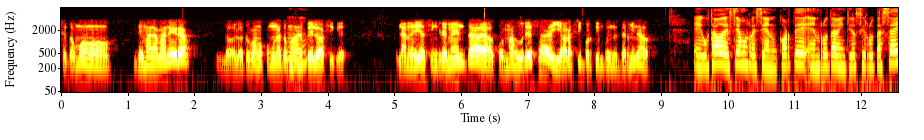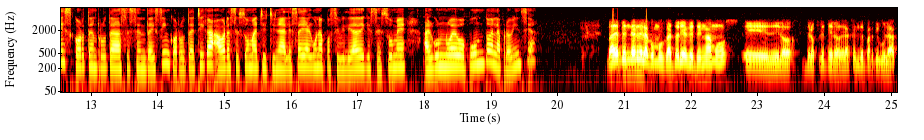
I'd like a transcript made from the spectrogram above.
se tomó de mala manera, lo, tomamos como una tomada de pelo, así que la medida se incrementa con más dureza y ahora sí por tiempo indeterminado. Eh, Gustavo, decíamos recién, corte en ruta 22 y ruta 6, corte en ruta 65, ruta chica, ahora se suma Chichinales. ¿Hay alguna posibilidad de que se sume algún nuevo punto en la provincia? Va a depender de la convocatoria que tengamos eh, de, los, de los fleteros, de la gente particular.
